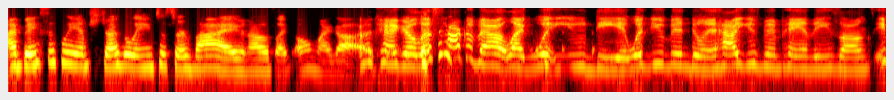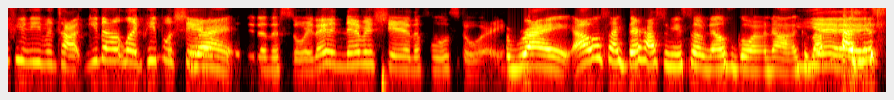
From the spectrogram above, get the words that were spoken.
I basically am struggling to survive, and I was like, oh my god. okay, girl. Let's talk about like what you did, what you've been doing, how you've been paying these loans. If you even talk, you know, like people share a Right. little bit of the story. They never share the full story. Right. I was like, there has to be something else going on because Yes.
